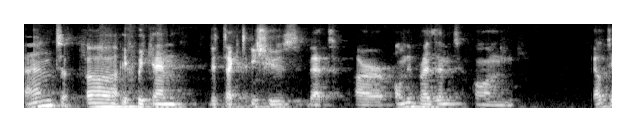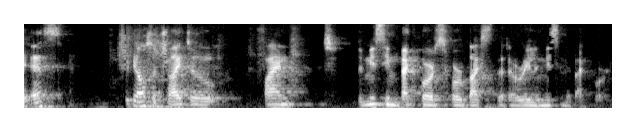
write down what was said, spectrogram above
And uh, if we can detect issues that are only present on LTS. We can also try to find the missing backports for bugs that are really missing the backport.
